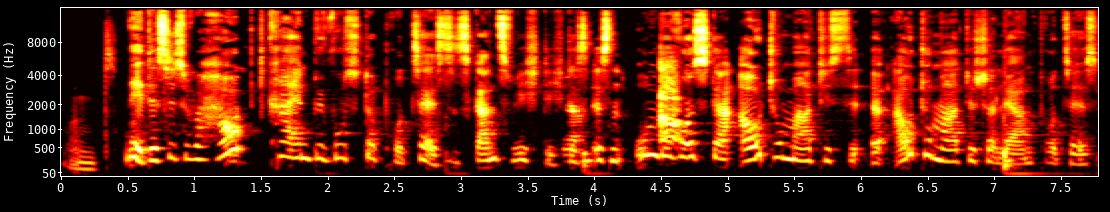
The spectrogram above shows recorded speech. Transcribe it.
und. Nee, das ist überhaupt kein bewusster Prozess. Das ist ganz wichtig. Das ist ein unbewusster, automatisch, äh, automatischer Lernprozess,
